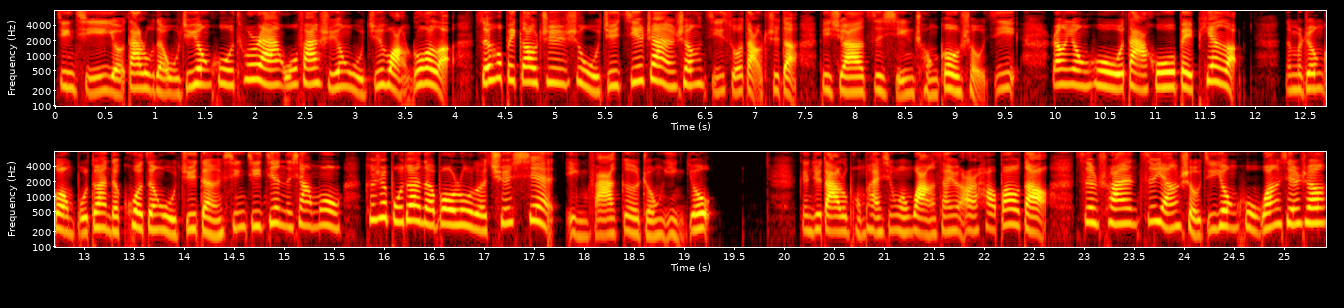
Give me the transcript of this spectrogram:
近期有大陆的五 G 用户突然无法使用五 G 网络了，随后被告知是五 G 基站升级所导致的，必须要自行重构手机，让用户大呼被骗了。那么，中共不断的扩增五 G 等新基建的项目，可是不断的暴露了缺陷，引发各种隐忧。根据大陆澎湃新闻网三月二号报道，四川资阳手机用户汪先生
